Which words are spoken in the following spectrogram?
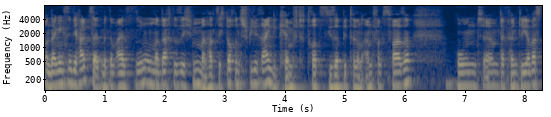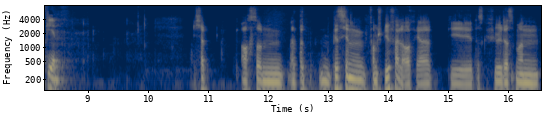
und dann ging es in die Halbzeit mit einem 1 0 und man dachte sich, hm, man hat sich doch ins Spiel reingekämpft, trotz dieser bitteren Anfangsphase. Und ähm, da könnte ja was gehen ich habe auch so ein, also ein bisschen vom Spielverlauf her die, das Gefühl, dass man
